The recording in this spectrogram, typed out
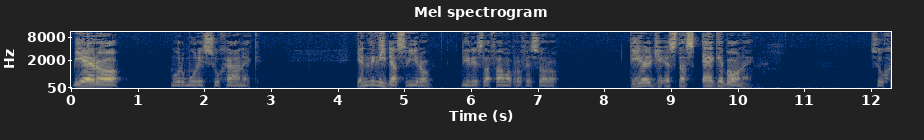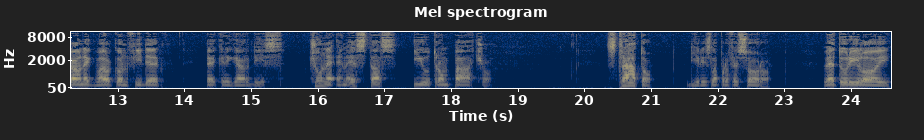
Biero, murmuris Suchanek. Jen vi vidas, viro, diris la fama professoro. Tiel gi estas ege bone. Suchanek malcon fide ec rigardis. Ciune en estas iu trompacio. Strato, diris la professoro. Veturiloi,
